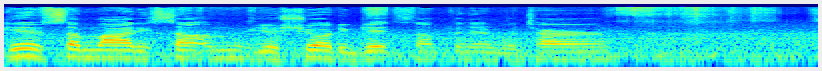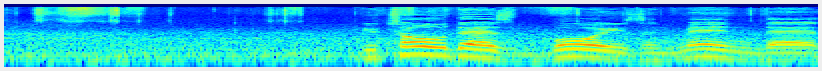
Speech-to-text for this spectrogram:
give somebody something, you're sure to get something in return. You're told as boys and men that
